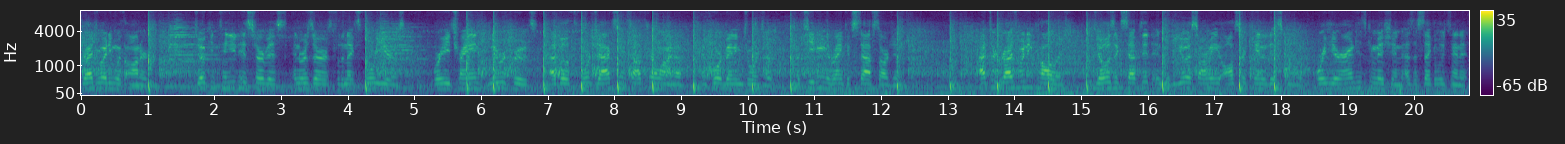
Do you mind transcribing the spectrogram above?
graduating with honors. Joe continued his service in reserves for the next four years, where he trained new recruits at both Fort Jackson, South Carolina, and Fort Benning, Georgia, achieving the rank of Staff Sergeant. After graduating college, Joe was accepted into the U.S. Army Officer Candidate School, where he earned his commission as a second lieutenant.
